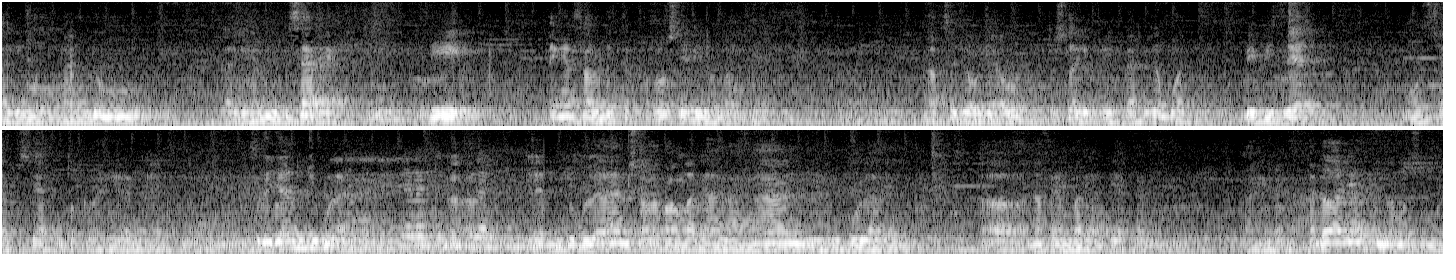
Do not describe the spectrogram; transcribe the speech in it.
lagi mengandung lagi hamil besar ya. Jadi pengen selalu deket terus jadi memang eh, nggak bisa jauh-jauh. Terus lagi prepare juga buat baby Z mau siap-siap untuk kelahiran ya. Sudah jalan tujuh bulan. Jalan tujuh bulan. Jalan tujuh bulan. Insya Allah kalau nggak ada halangan di bulan uh, November nanti akan Doanya teman-teman semua.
